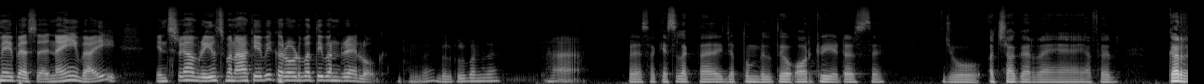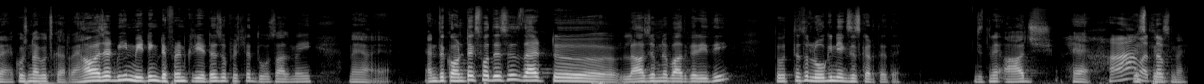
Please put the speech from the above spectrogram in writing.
में ही पैसा है। नहीं भाई इंस्टाग्राम रील्स बना के भी करोड़पति बन रहे हैं लोग। बन रहा है बिल्कुल बन रहा है। हाँ। फिर ऐसा कैसे लगता है जब तुम मिलते हो और क्रिएटर्स से जो अच्छा कर रहे हैं या फिर कर रहे हैं कुछ ना कुछ कर रहे हैं? How has it been meeting different creators जो पिछले दो साल में ही नए आए हैं? And the context for this is that last जब हमने बात करी थी तो इतने तो लोग ही नहीं एग्जिस्ट करते थे जितने आज है हाँ इस मतलब में।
